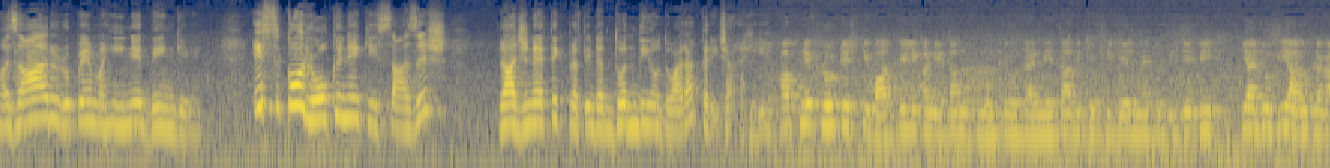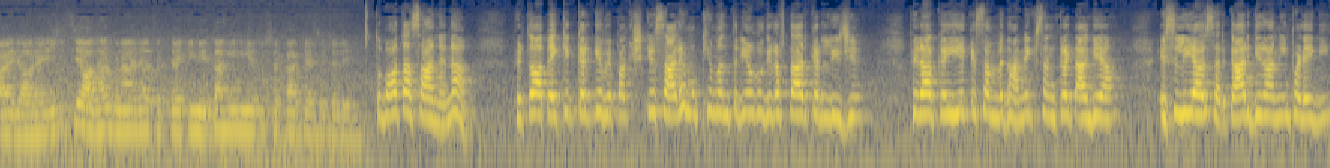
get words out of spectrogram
हज़ार रुपए महीने देंगे, इसको रोकने की साजिश राजनीतिक प्रतिद्वंदियों द्वारा करी जा रही है। आपने फ्लो टेस्ट की बात की लेकिन नेता मुख्यमंत्री होता है नेता भी क्योंकि जेल में तो बीजेपी या जो भी आरोप लगाए जा रहे हैं इसे आधार बनाया जा सकता है कि नेता ही नहीं है तो सरकार कैसे चलेगी? तो बहुत आसान है ना? फिर तो आप एक एक करके विपक्ष के सारे मुख्यमंत्रियों को गिरफ़्तार कर लीजिए। फिर आप कहिए कि संवैधानिक संकट आ गया इसलिए अब सरकार गिरानी पड़ेगी।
